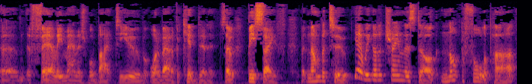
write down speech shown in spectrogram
um a fairly manageable bite to you. But what about if a kid did it? So be safe. But number two, yeah, we got to train this dog not to fall apart.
